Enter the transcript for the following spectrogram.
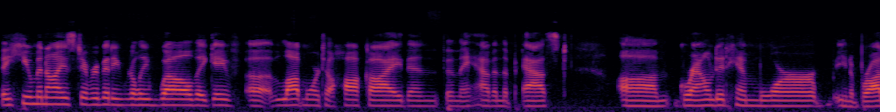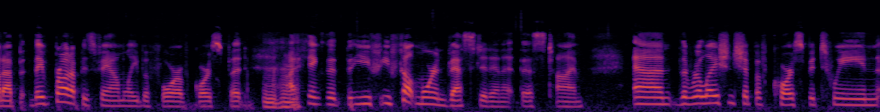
They humanized everybody really well. They gave a lot more to Hawkeye than than they have in the past um, grounded him more. You know, brought up they've brought up his family before, of course, but mm-hmm. I think that the, you, you felt more invested in it this time. And the relationship, of course, between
